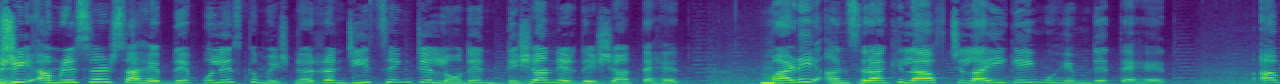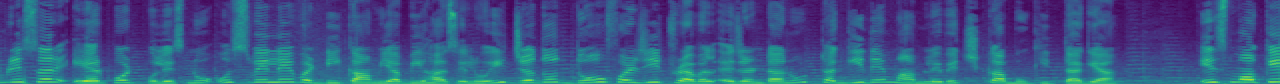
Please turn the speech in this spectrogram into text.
ਸ਼੍ਰੀ ਅੰਮ੍ਰਿਤਸਰ ਸਾਹਿਬ ਦੇ ਪੁਲਿਸ ਕਮਿਸ਼ਨਰ ਰਣਜੀਤ ਸਿੰਘ ਢਿੱਲੋਂ ਦੇ ਦਿਸ਼ਾ ਨਿਰਦੇਸ਼ਾਂ ਤਹਿਤ ਮਾੜੇ ਅਨਸਰਾਂ ਖਿਲਾਫ ਚਲਾਈ ਗਈ ਮੁਹਿੰਮ ਦੇ ਤਹਿਤ ਅੰਮ੍ਰਿਤਸਰ 에ਅਰਪੋਰਟ ਪੁਲਿਸ ਨੂੰ ਉਸ ਵੇਲੇ ਵੱਡੀ ਕਾਮਯਾਬੀ ਹਾਸਲ ਹੋਈ ਜਦੋਂ ਦੋ ਫਰਜ਼ੀ ਟਰੈਵਲ ਏਜੰਟਾਂ ਨੂੰ ਠੱਗੀ ਦੇ ਮਾਮਲੇ ਵਿੱਚ ਕਾਬੂ ਕੀਤਾ ਗਿਆ। ਇਸ ਮੌਕੇ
